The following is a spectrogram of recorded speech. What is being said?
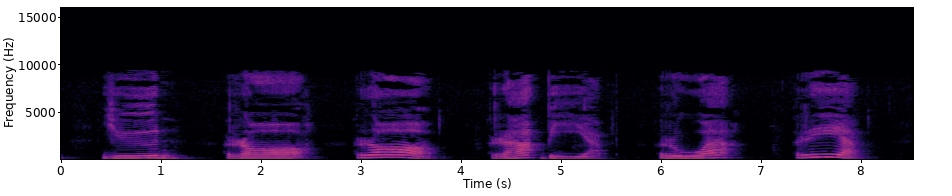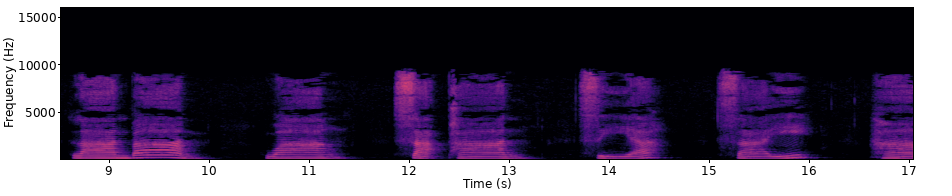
ำ ยืน รอ รอบ ระเบียบ รั้ว เรียบ ลานบ้าน วาง สะพาน เสีย ใส หา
